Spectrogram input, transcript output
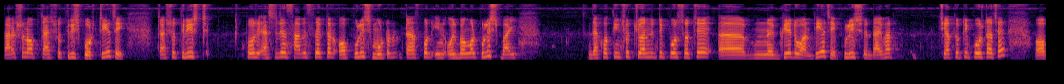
কারেকশন অফ চারশো তিরিশ পোস্ট ঠিক আছে? চারশো তিরিশ assistant sub inspector of police motor transport in West Bengal police by, দেখো, তিনশো চুয়ান্নটি পোস্ট হচ্ছে গ্রেড ওয়ান, ঠিক আছে? পুলিশ ড্রাইভার ছিয়াত্তরটি পোস্ট আছে, অব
